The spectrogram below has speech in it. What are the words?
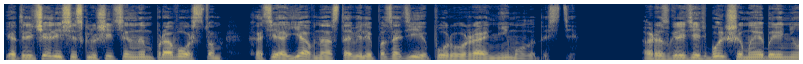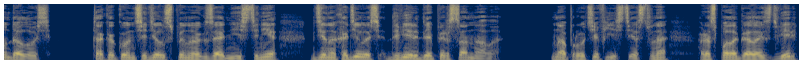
и отличались исключительным проворством, хотя явно оставили позади пору ранней молодости. Разглядеть больше Мэйбери не удалось, так как он сидел спиной к задней стене, где находилась дверь для персонала. Напротив, естественно, располагалась дверь,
